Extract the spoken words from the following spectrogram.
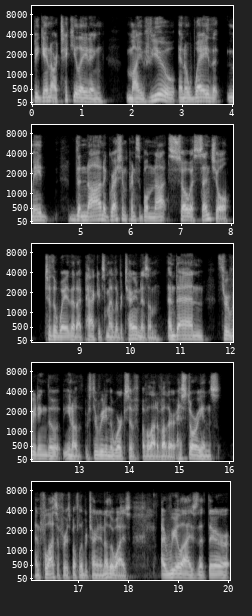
begin articulating my view in a way that made the non-aggression principle not so essential to the way that I packaged my libertarianism. And then through reading the, you know, through reading the works of, of a lot of other historians and philosophers, both libertarian and otherwise, I realized that there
